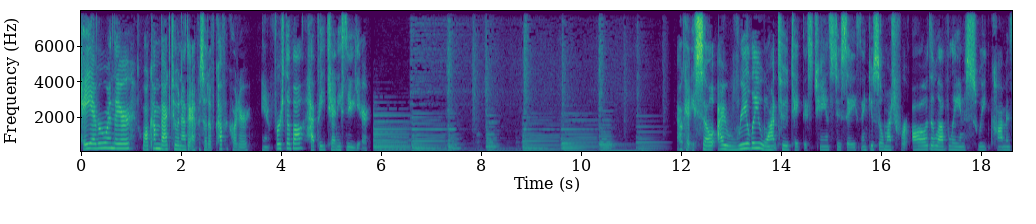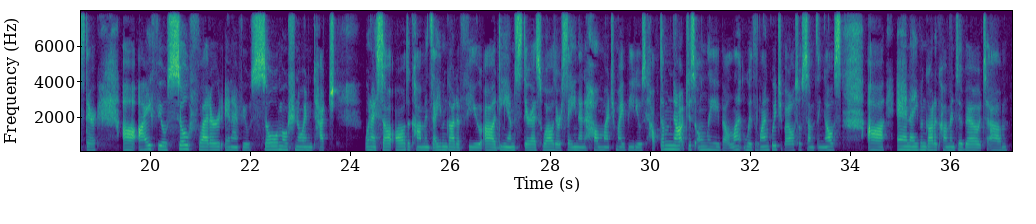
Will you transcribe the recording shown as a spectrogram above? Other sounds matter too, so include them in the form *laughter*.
Hey everyone there! Welcome back to another episode of Coffee Corner. And first of all, Happy Chinese New Year! Okay, so I really want to take this chance to say thank you so much for all the lovely and sweet comments there. Uh, I feel so flattered and I feel so emotional and touched when I saw all the comments, I even got a few uh, DMs there as well. They're saying that how much my videos help them, not just only about la- with language, but also something else. Uh, and I even got a comment about um,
